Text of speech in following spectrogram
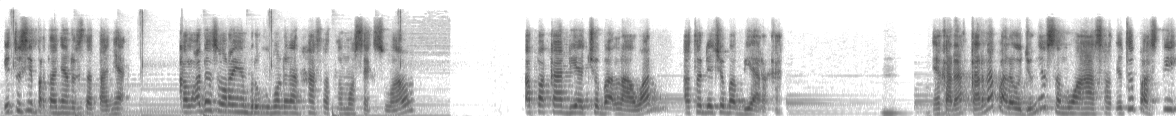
Itu sih pertanyaan harus kita tanya. Kalau ada seorang yang bergumul dengan hasrat homoseksual, apakah dia coba lawan atau dia coba biarkan? Hmm. Ya karena karena pada ujungnya semua hasrat itu pasti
